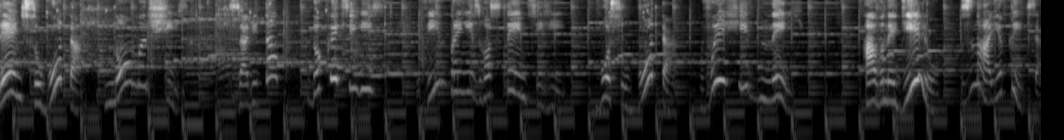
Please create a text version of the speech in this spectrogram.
День субота номер шість. Завітав до киці гість. Він приніс гостинці їй, бо субота вихідний. А в неділю знає киця,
